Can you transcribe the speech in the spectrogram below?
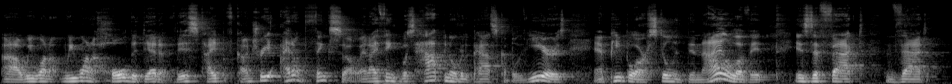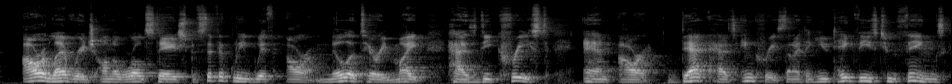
Uh, we want to we want to hold the debt of this type of country? I don't think so. And I think what's happened over the past couple of years, and people are still in denial of it, is the fact that our leverage on the world stage, specifically with our military might, has decreased and our debt has increased. And I think you take these two things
